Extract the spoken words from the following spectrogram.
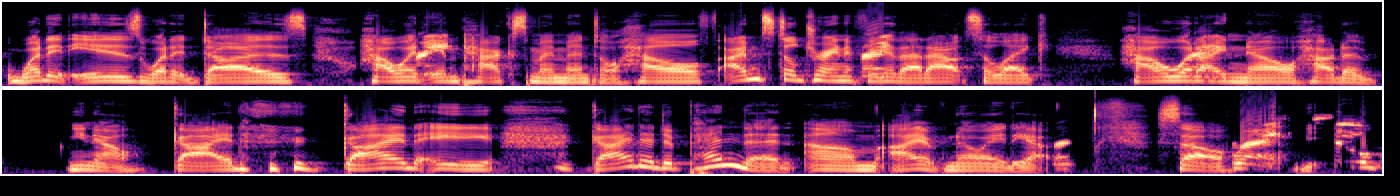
what it is, what it does, how it right. impacts my mental health. I'm still trying to figure right. that out. So, like, how would I know how to you know guide guide a guide a dependent um i have no idea so right so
